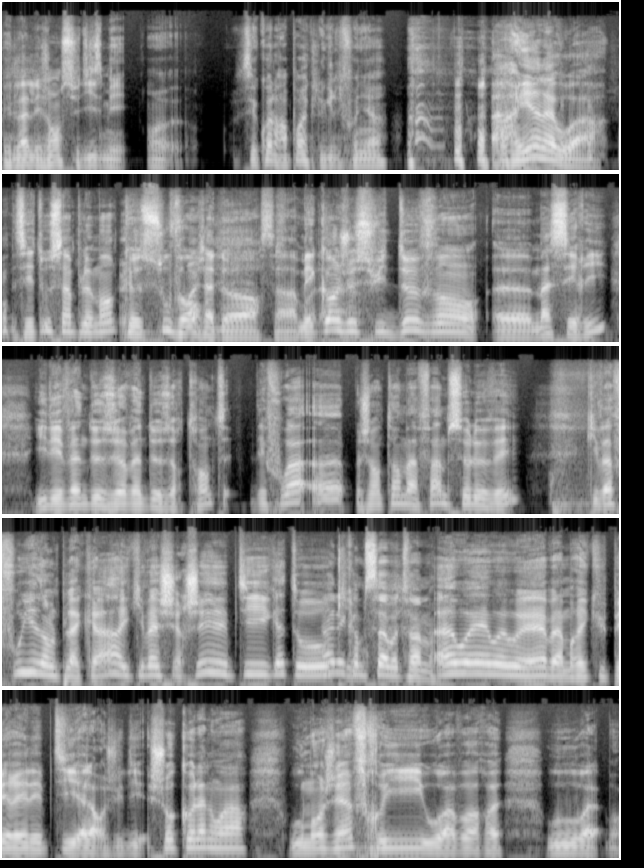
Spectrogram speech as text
Et là les gens se disent mais euh, c'est quoi le rapport avec le Griffonia Rien à voir. C'est tout simplement que souvent. Moi j'adore ça. Mais quand je suis devant ma série, il est 22h, 22h30. Des fois, j'entends ma femme se lever qui va fouiller dans le placard et qui va chercher les petits gâteaux. Elle est comme ça, votre femme. Ah ouais, ouais, ouais, elle va me récupérer les petits. Alors je lui dis chocolat noir, ou manger un fruit, ou avoir. Euh, ou voilà. Bon.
